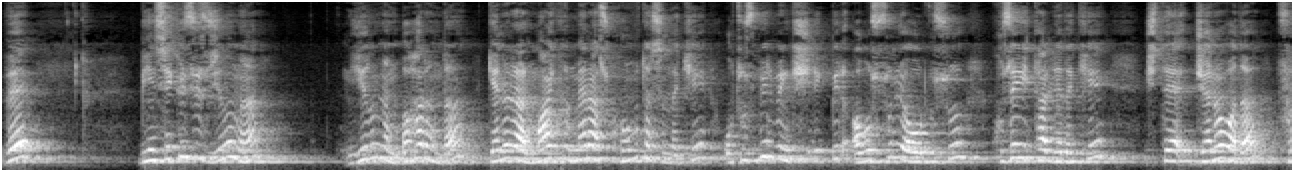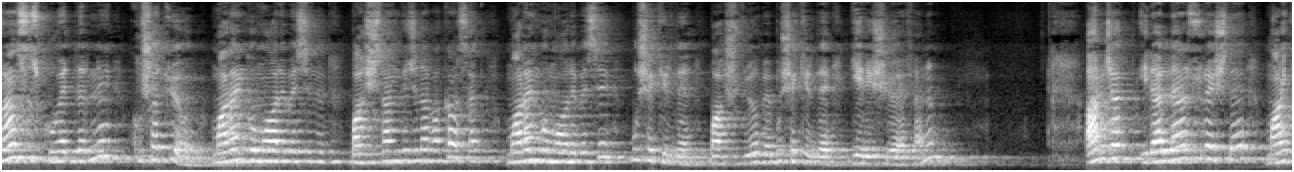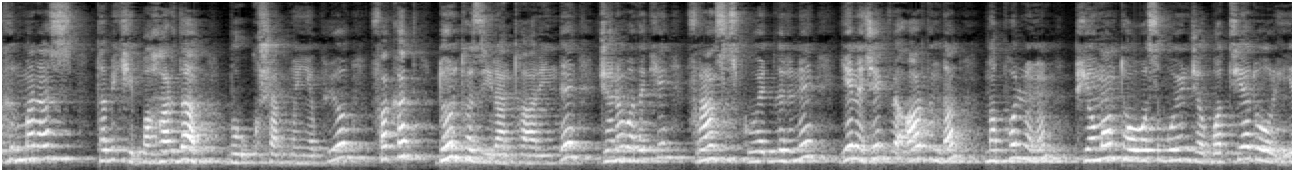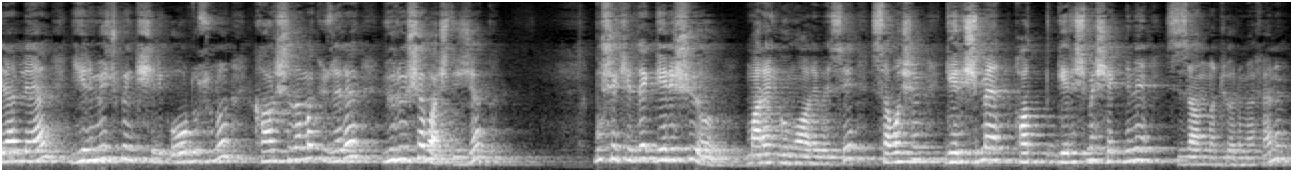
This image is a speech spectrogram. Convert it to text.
Ve 1800 yılına yılının baharında General Michael Menas komutasındaki 31 bin kişilik bir Avusturya ordusu Kuzey İtalya'daki işte Cenova'da Fransız kuvvetlerini kuşatıyor. Marengo Muharebesi'nin başlangıcına bakarsak Marengo Muharebesi bu şekilde başlıyor ve bu şekilde gelişiyor efendim. Ancak ilerleyen süreçte Michael Manas tabii ki baharda bu kuşatmayı yapıyor. Fakat 4 Haziran tarihinde Cenova'daki Fransız kuvvetlerini yenecek ve ardından Napolyon'un Piemonte Ovası boyunca batıya doğru ilerleyen 23 bin kişilik ordusunu karşılamak üzere yürüyüşe başlayacak. Bu şekilde gelişiyor Marengo Muharebesi. Savaşın gelişme hat, gelişme şeklini size anlatıyorum efendim.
